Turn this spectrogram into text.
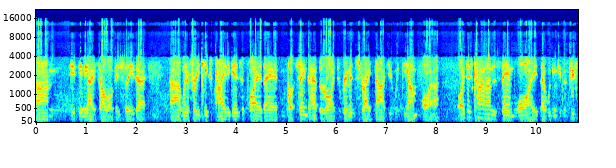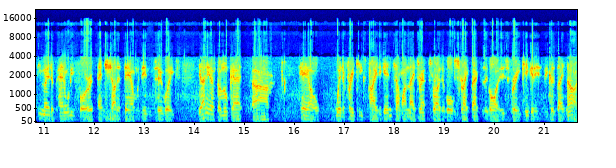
um, in the AFL, obviously that. Uh, when a free kick's paid against a player, they have got, seem to have the right to remonstrate and argue with the umpire. I just can't understand why they wouldn't give a 50 metre penalty for it and shut it down within two weeks. You only have to look at um, how when a free kick's paid against someone, they throw the ball straight back to the guy whose free kick it is because they know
